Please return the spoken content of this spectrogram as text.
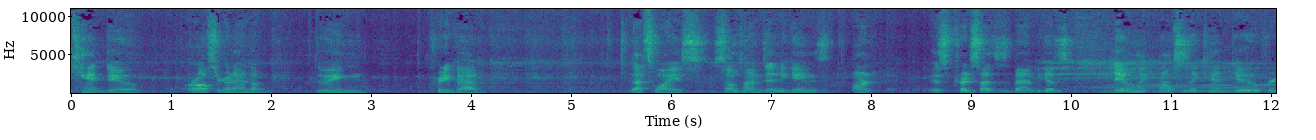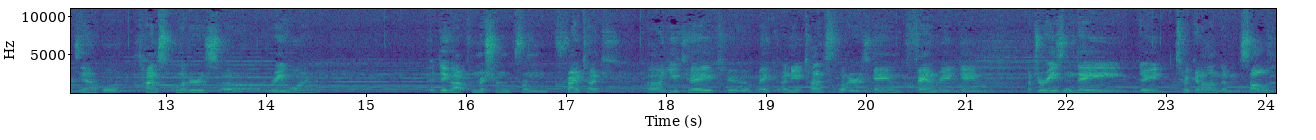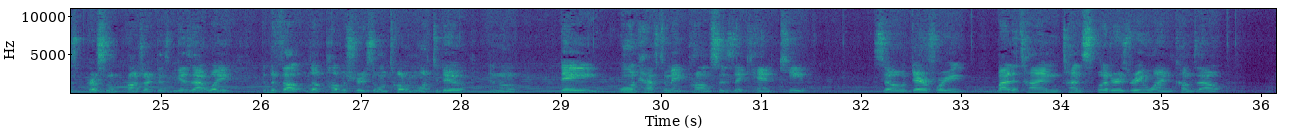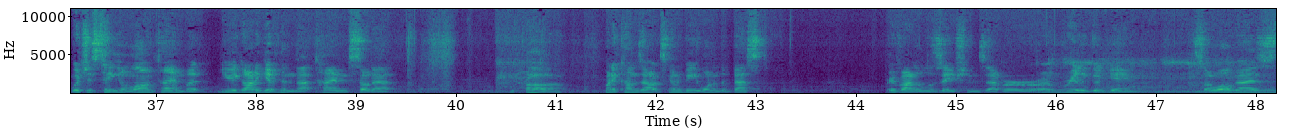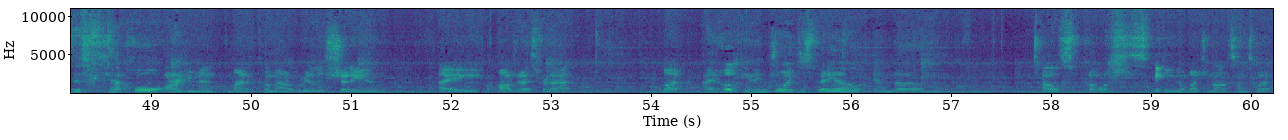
can't do, or else you're gonna end up doing pretty bad. That's why sometimes indie games aren't as criticized as bad because they don't make promises they can't do. For example, Time Splitters uh, Rewind, they got permission from Crytek uh, UK to make a new Time Splitters game, fan-made game. But the reason they they took it on themselves as a personal project is because that way the develop the publishers won't tell them what to do, and they won't have to make promises they can't keep. So therefore, you, by the time Time Splitters Rewind comes out, which is taking a long time, but you got to give them that time so that uh, when it comes out, it's going to be one of the best revitalizations ever. A really good game. So, well, guys, that whole argument might have come out really shitty, and I apologize for that. But I hope you enjoyed this video, and um, I was probably speaking a bunch of nonsense, but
